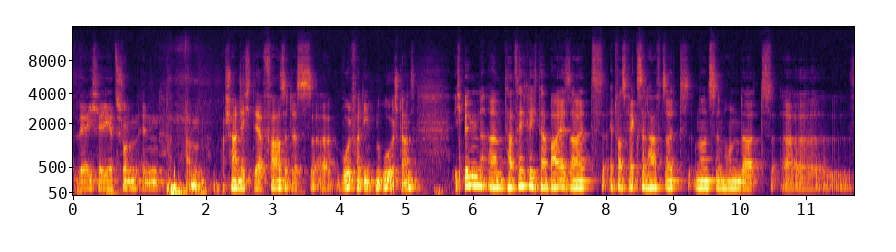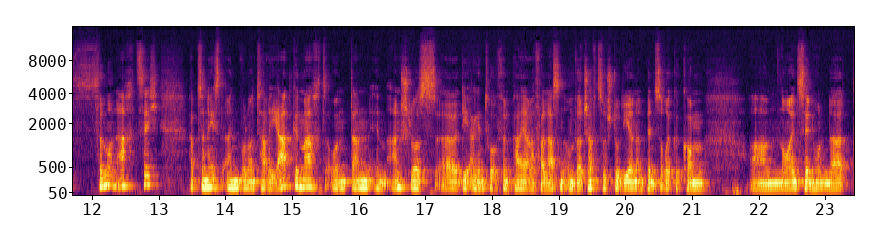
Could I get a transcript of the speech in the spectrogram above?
wäre ich ja jetzt schon in ähm, wahrscheinlich der Phase des äh, wohlverdienten Ruhestands. Ich bin ähm, tatsächlich dabei seit etwas wechselhaft seit 1985. Habe zunächst ein Volontariat gemacht und dann im Anschluss äh, die Agentur für ein paar Jahre verlassen, um Wirtschaft zu studieren und bin zurückgekommen ähm, 1900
